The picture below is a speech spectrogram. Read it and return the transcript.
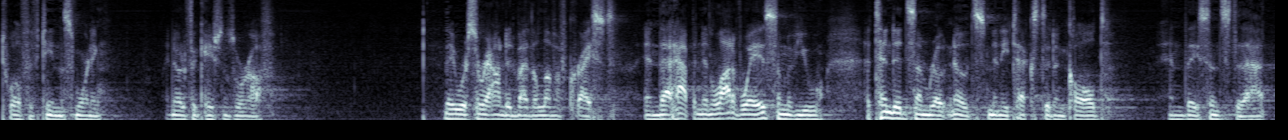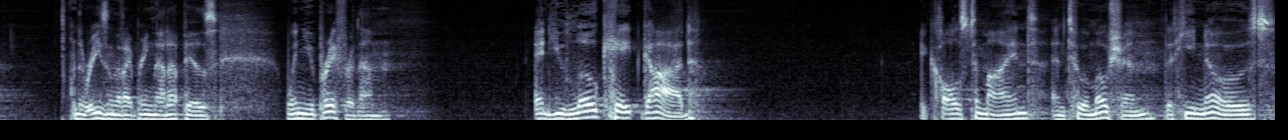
12:15 this morning. My notifications were off. They were surrounded by the love of Christ, and that happened in a lot of ways. Some of you attended, some wrote notes, many texted and called, and they sensed that. And the reason that I bring that up is when you pray for them and you locate God it calls to mind and to emotion that He knows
